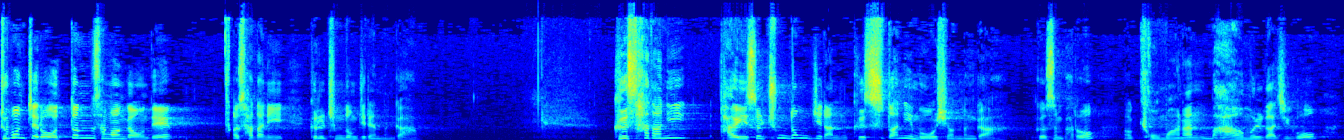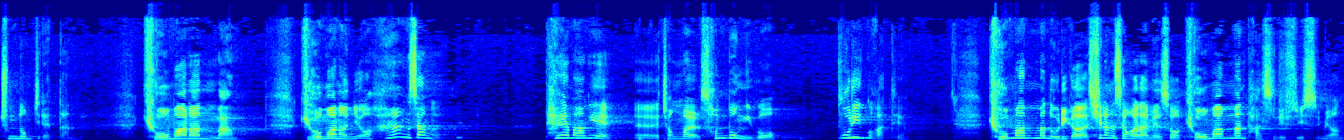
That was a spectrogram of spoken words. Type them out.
두 번째로 어떤 상황 가운데 사단이 그를 충동질했는가? 그 사단이 다윗을 충동질한 그 수단이 무엇이었는가? 그것은 바로 교만한 마음을 가지고 충동질했다는 거예요. 교만한 마음. 교만은요, 항상 패망의 정말 선봉이고 뿌린 것 같아요. 교만만 우리가 신앙생활 하면서 교만만 다스릴 수 있으면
